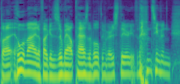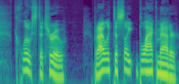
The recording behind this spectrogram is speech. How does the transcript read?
But who am I to fucking zoom out past the multiverse theory if that's even close to true? But I like to cite black matter,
